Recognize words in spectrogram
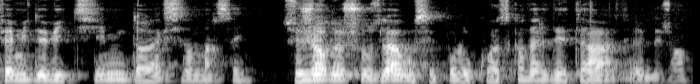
famille de victimes dans l'accident de Marseille. Ce genre de choses-là, où c'est pour le coup un scandale d'État, c'est-à-dire des gens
